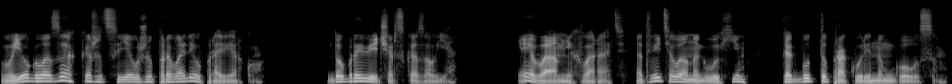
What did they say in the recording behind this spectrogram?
В ее глазах, кажется, я уже провалил проверку. «Добрый вечер», — сказал я. «И вам не хворать», — ответила она глухим, как будто прокуренным голосом.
